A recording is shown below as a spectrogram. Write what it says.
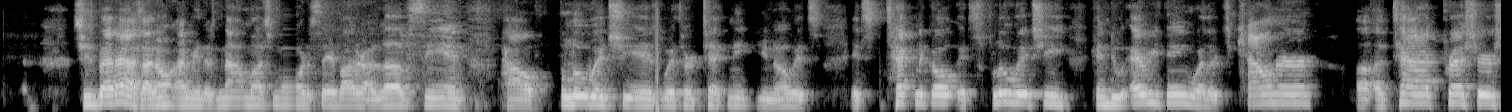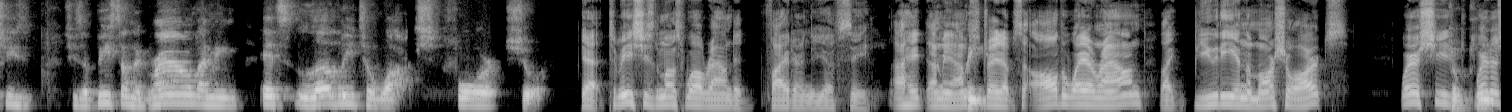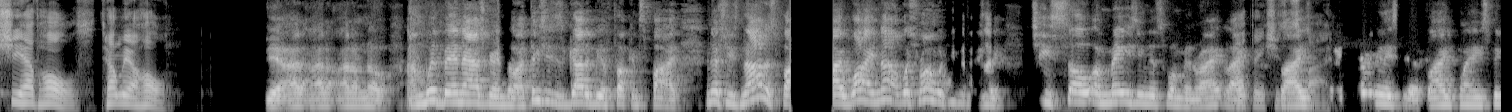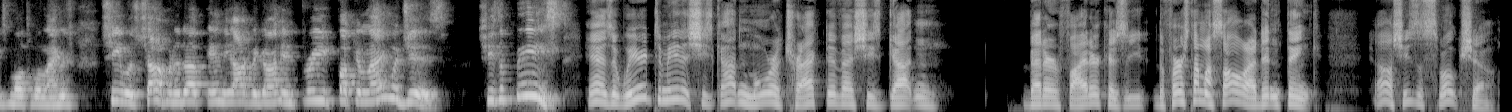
She's badass. I don't. I mean, there's not much more to say about her. I love seeing how fluid she is with her technique. You know, it's it's technical. It's fluid. She can do everything, whether it's counter, uh, attack, pressure. She's she's a beast on the ground. I mean, it's lovely to watch for sure. Yeah, to me, she's the most well-rounded fighter in the UFC. I hate. I mean, I'm Complete. straight up so all the way around, like beauty in the martial arts. Where is she? Where does she have holes? Tell me a hole. Yeah, I, I, don't- I don't know. I'm with Ben Askren though. I think she's just got to be a fucking spy. And if she's not a spy, why not? What's wrong with you guys? Like, she's so amazing. This woman, right? Like I think she's flies, a spy. everything they said. Flies plane, speaks multiple languages. She was chopping it up in the octagon in three fucking languages. She's a beast. Yeah, is it weird to me that she's gotten more attractive as she's gotten better fighter? Because the first time I saw her, I didn't think, oh, she's a smoke show.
